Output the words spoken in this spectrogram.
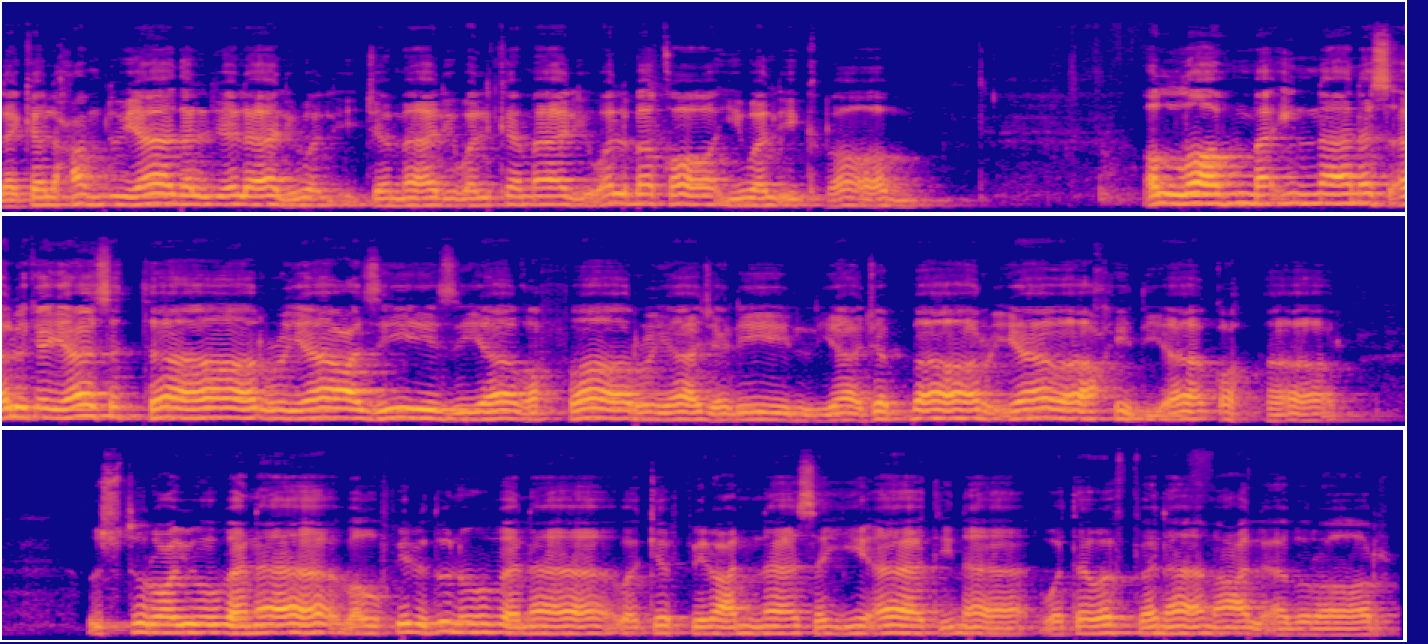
لك الحمد يا ذا الجلال والجمال والكمال والبقاء والإكرام. اللهم إنا نسألك يا ستار يا عزيز يا غفار يا جليل يا جبار يا واحد يا قهار. استر عيوبنا واغفر ذنوبنا وكفر عنا سيئاتنا وتوفنا مع الأبرار.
